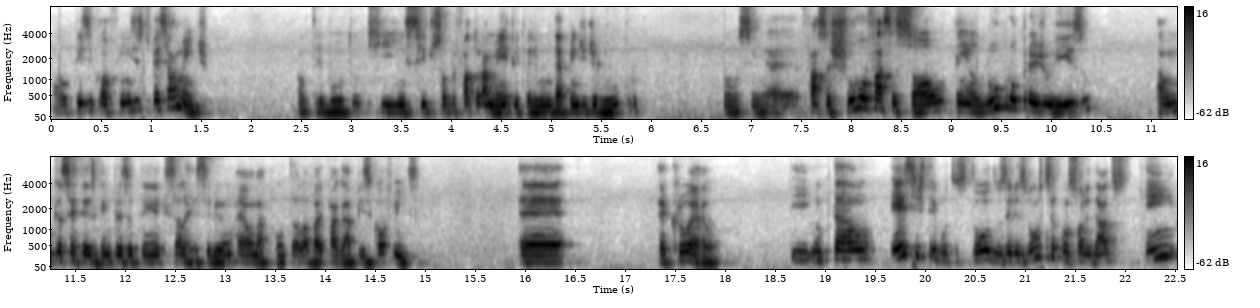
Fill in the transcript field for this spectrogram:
Tá? O PIS e COFINS especialmente. É um tributo que incide sobre o faturamento, então ele não depende de lucro, então, assim, é, faça chuva ou faça sol, tenha lucro ou prejuízo, a única certeza que a empresa tem é que se ela receber um real na conta, ela vai pagar PIS e COFINS. É, é cruel. E, então, esses tributos todos, eles vão ser consolidados em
